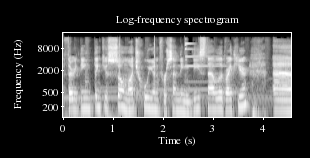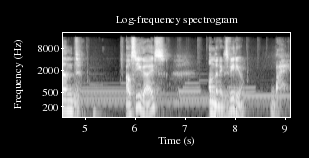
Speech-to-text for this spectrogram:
13. Thank you so much Huion for sending this tablet right here and I'll see you guys on the next video. Bye.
